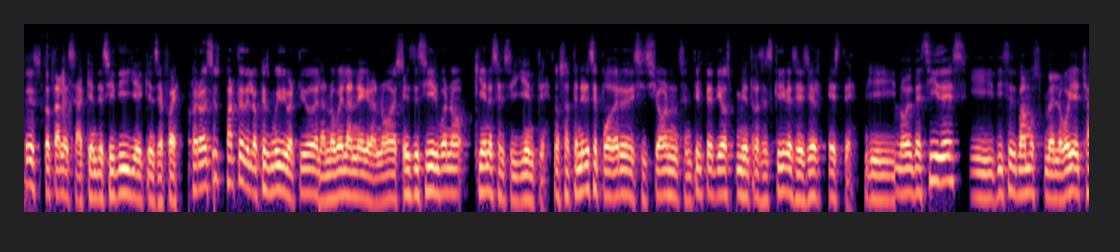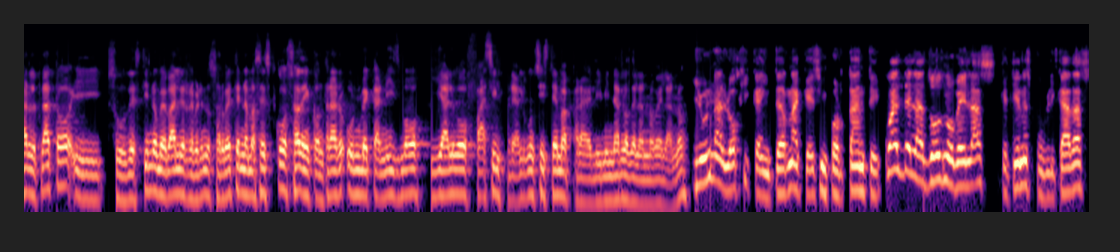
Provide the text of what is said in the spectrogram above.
es, total, es a quien decidí y a quien se fue. Pero eso es parte de lo que es muy divertido de la novela negra, ¿no? Es, es, decir, bueno, ¿quién es el siguiente? O sea, tener ese poder de decisión, sentirte Dios mientras escribes y decir, este. Y lo decides y dices, vamos, me lo voy a echar al plato y su destino me vale reverendo sorbete. Nada más es cosa de encontrar un mecanismo y algo fácil de algún sistema para eliminarlo de la novela, ¿no? Y una lógica interna que es importante. ¿Cuál de las dos novelas que tienes publicadas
